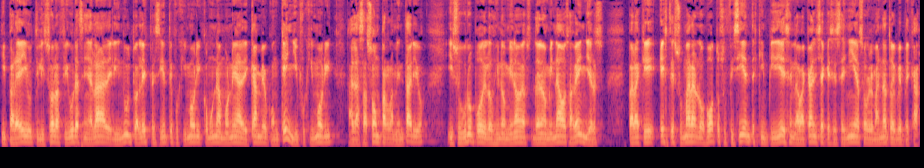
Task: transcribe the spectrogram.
y para ello utilizó la figura señalada del indulto al expresidente Fujimori como una moneda de cambio con Kenji Fujimori, a la sazón parlamentario, y su grupo de los denominados, denominados Avengers, para que éste sumara los votos suficientes que impidiesen la vacancia que se ceñía sobre el mandato de PPK.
